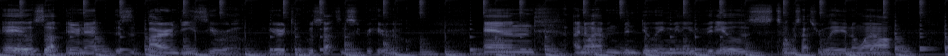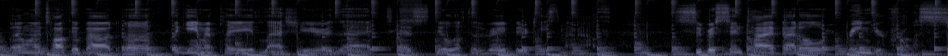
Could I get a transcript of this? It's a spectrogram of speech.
Hey, what's up, Internet? This is Byron D Zero, your tokusatsu superhero. And I know I haven't been doing many videos tokusatsu related in a while, but I want to talk about uh, a game I played last year that has still left a very bitter taste in my mouth. Super Sentai Battle Ranger Cross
